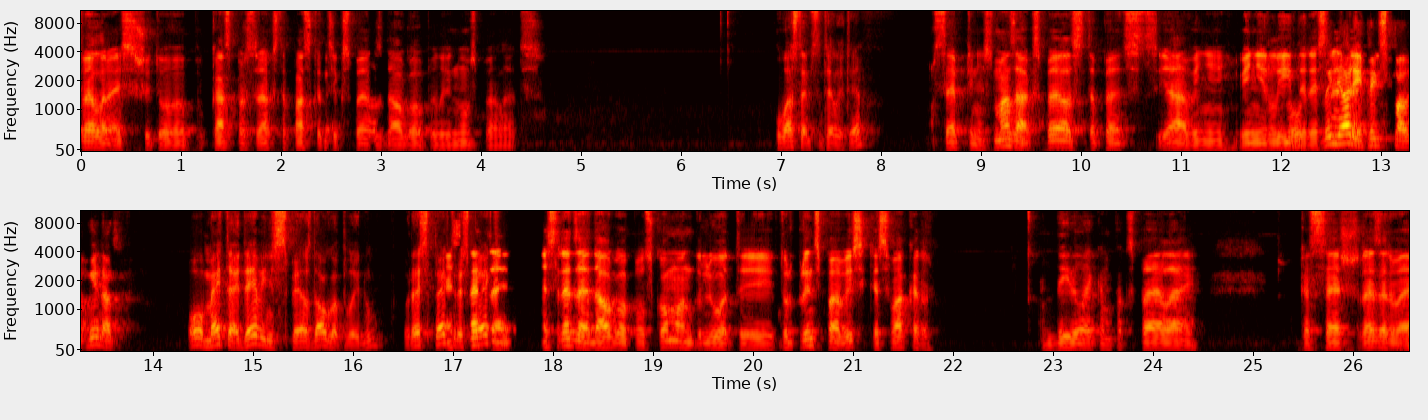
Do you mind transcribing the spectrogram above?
vēlreiz šo, kas par raksta, paskat, cik spēles Dāngopilī nospēlētas. U18 elitē. Ja? Septiņas mazākas spēles, tāpēc jā, viņi, viņi ir līderi. Nu, viņi arī, principā, vienāds. O, metēja deviņas spēles Dāngopilī. Nu, respekt, es respekt. Redzēju, es redzēju Dāngopils komandu ļoti. Tur, principā, visi, kas vakar divi, laikam, pat spēlēja kas sēž rezervē,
